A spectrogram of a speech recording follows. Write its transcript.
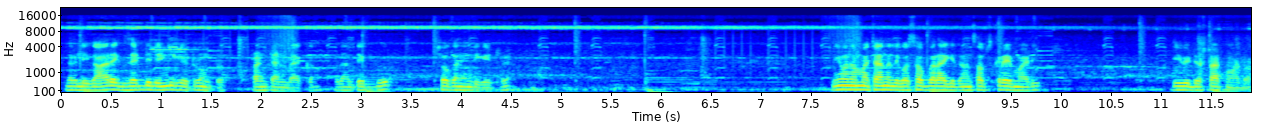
ಅದರಲ್ಲಿ ಈಗ ಆರ್ ಎಕ್ಸ್ ಝೆಡ್ ಇಂಡಿಕೇಟ್ರ್ ಉಂಟು ಫ್ರಂಟ್ ಆ್ಯಂಡ್ ಬ್ಯಾಕ್ ಅದನ್ನು ತೆಗೆದು ಶೋಗನ್ ಇಂಡಿಕೇಟ್ರ್ ನೀವು ನಮ್ಮ ಚಾನಲ್ಗೆ ಹೊಸೊಬ್ಬರಾಗಿದ್ದರೆ ಒಂದು ಸಬ್ಸ್ಕ್ರೈಬ್ ಮಾಡಿ, ಈ ವಿಡಿಯೋ ಸ್ಟಾರ್ಟ್ ಮಾಡುವ.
